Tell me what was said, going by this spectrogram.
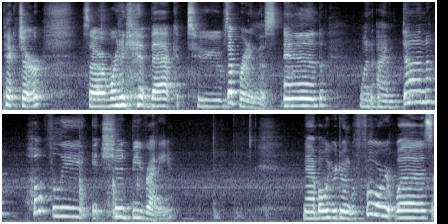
picture. So we're gonna get back to separating this. And when I'm done, hopefully it should be ready. Now, what we were doing before was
